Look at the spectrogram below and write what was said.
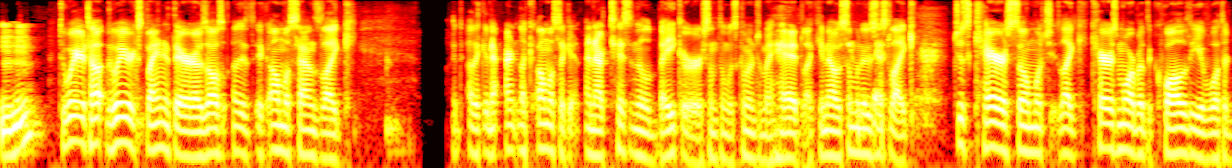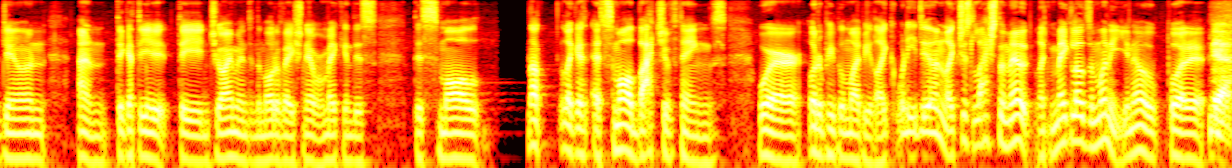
hmm The way you're ta- the way you're explaining it there, also it, it almost sounds like like an like almost like an artisanal baker or something was coming to my head. Like you know, someone who's just like just cares so much, like cares more about the quality of what they're doing, and they get the the enjoyment and the motivation over making this this small. Not like a, a small batch of things where other people might be like, "What are you doing? Like, just lash them out, like make loads of money, you know." But uh, Yeah.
